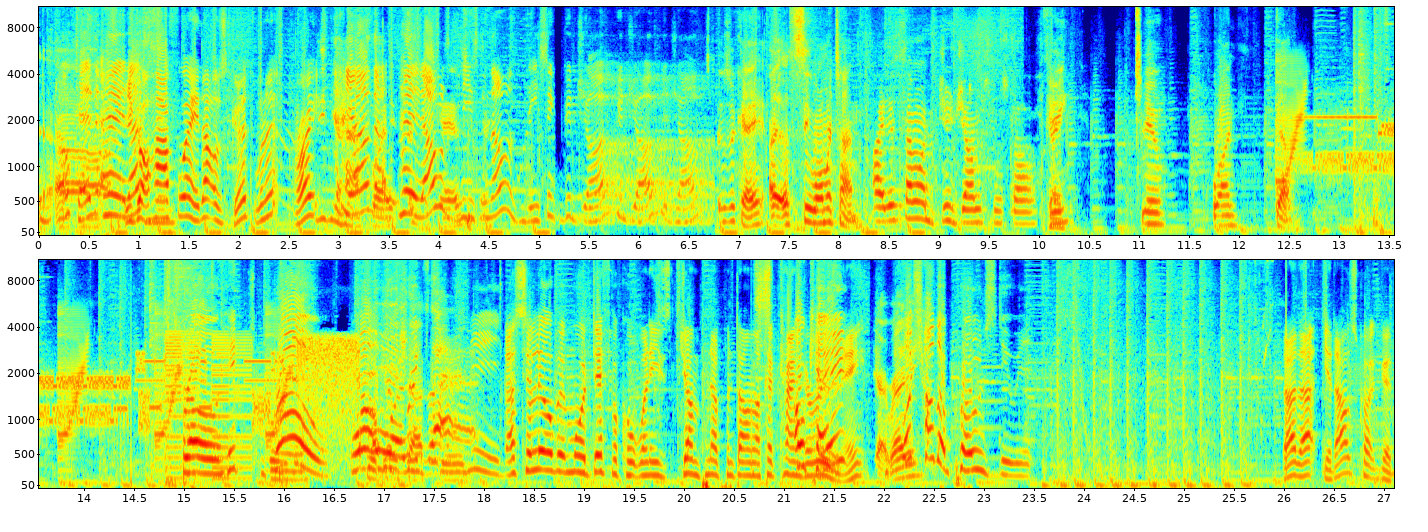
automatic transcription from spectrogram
okay. Uh, hey, You got halfway. That was good, wasn't it? Right? Yeah, that, hey, that was okay, it's decent. That was decent. Good job. Good job. Good job. It was okay. All right, let's see one more time. Alright, this time I'll do jumps and stuff. Three, two, one, go. Bro, hit. Bro. What Good was that? That's a little bit more difficult when he's jumping up and down like a kangaroo, Okay. mate. Yeah, ready? Watch how the pros do it. That, that, yeah, that was quite good.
